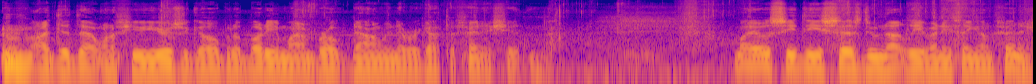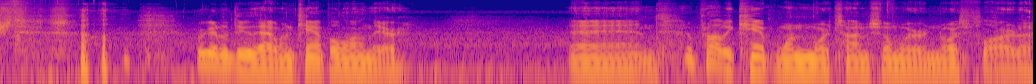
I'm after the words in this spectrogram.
I did that one a few years ago, but a buddy of mine broke down. We never got to finish it. And my OCD says do not leave anything unfinished. we're going to do that one, camp along there and I'll probably camp one more time somewhere in North Florida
